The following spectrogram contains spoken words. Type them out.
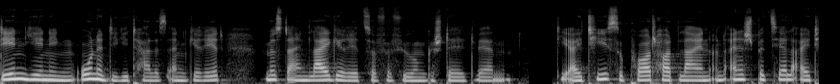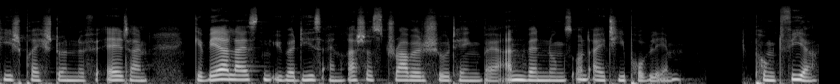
Denjenigen ohne digitales Endgerät müsste ein Leihgerät zur Verfügung gestellt werden. Die IT-Support-Hotline und eine spezielle IT-Sprechstunde für Eltern gewährleisten überdies ein rasches Troubleshooting bei Anwendungs- und IT-Problemen. Punkt 4.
